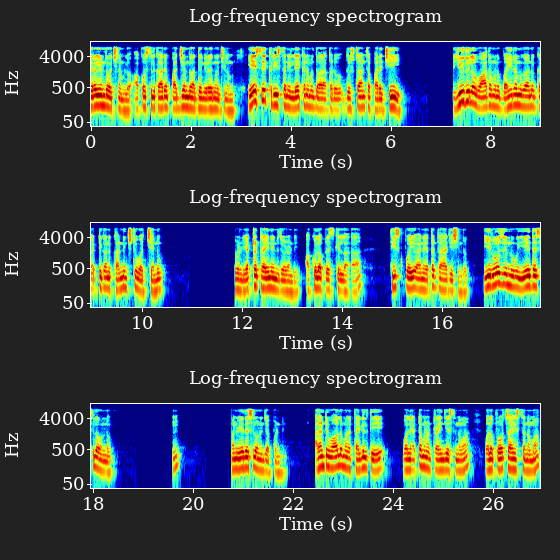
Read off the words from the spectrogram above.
ఇరవై ఎనిమిదో వచ్చినంలో అపోస్తుల కార్యం పద్దెనిమిదో అధ్యాయం ఇరవై ఎనిమిది వచ్చినం ఏసే క్రీస్తని లేఖనముల ద్వారా అతడు దృష్టాంతపరిచి యూదుల వాదమును బహిరంగాను గట్టిగాను ఖండించుతూ వచ్చాను. చూడండి ఎట్లా ట్రైన్ అయింది చూడండి. అకుల ప్రెస్కిల్లా తీసుకుపోయి ఆయన ఎట్లా తయారు చేసిండ్రు? ఈ రోజు నువ్వు ఏ దశలో ఉన్నావు? మనం ఏ దశలో ఉన్నాం చెప్పండి. అలాంటి వాళ్ళు మనకు తగిలితే వాళ్ళు ఎట్ట మనం ట్రైన్ చేస్తున్నామా? వాళ్ళు ప్రోత్సహిస్తున్నామా?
